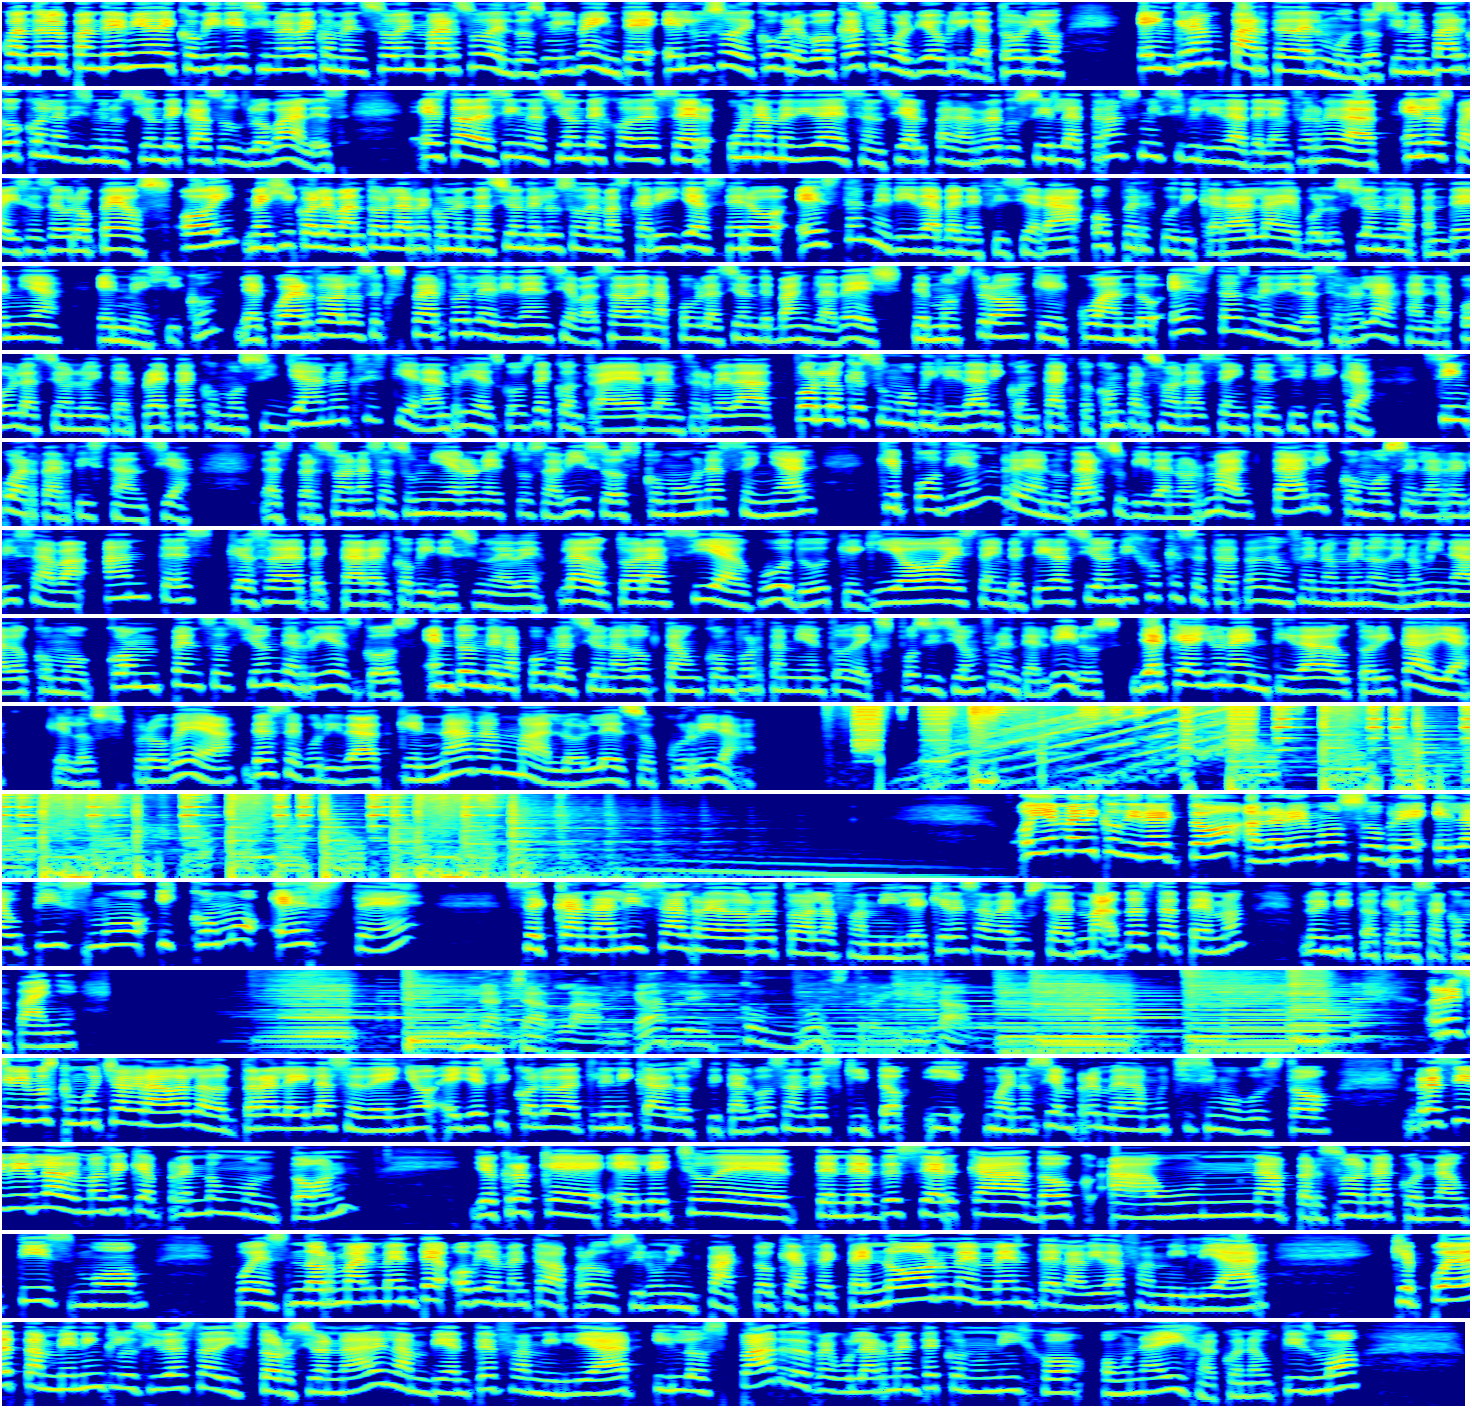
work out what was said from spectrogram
Cuando la pandemia de COVID-19 comenzó en marzo del 2020, el uso de cubrebocas se volvió obligatorio en gran parte del mundo. Sin embargo, con la disminución de casos globales, esta designación dejó de ser una medida esencial para reducir la transmisibilidad de la enfermedad en los países europeos. Hoy, México levantó la recomendación del uso de mascarillas, pero ¿esta medida beneficiará o perjudicará la evolución de la pandemia en México? De acuerdo a los expertos, la evidencia basada en la población de Bangladesh demostró que cuando estas medidas se relajan, la población lo interpreta como si ya no existieran riesgos de contraer la enfermedad, por lo que su movilidad y contacto con personas se intensifica, sin guardar distancia. Las personas asumieron estos avisos como una señal que podían reanudar su vida normal, tal y como se la realizaba antes que se detectara el COVID-19. La doctora Sia Woodwood, que guió esta investigación, dijo que se trata de un fenómeno denominado como compensación de riesgos, en donde la población adopta un comportamiento de exposición frente al virus, ya que hay una entidad autoritaria que los provea de seguridad que nada malo les ocurrirá. Hoy en Médico Directo hablaremos sobre el autismo y cómo este se canaliza alrededor de toda la familia. ¿Quiere saber usted más de este tema? Lo invito a que nos acompañe. Una charla amigable con nuestro invitado. Recibimos con mucho agrado a la doctora Leila Cedeño. Ella es psicóloga clínica del Hospital Bozán de Esquito y bueno, siempre me da muchísimo gusto recibirla, además de que aprendo un montón. Yo creo que el hecho de tener de cerca, Doc, a una persona con autismo, pues normalmente obviamente va a producir un impacto que afecta enormemente la vida familiar que puede también inclusive hasta distorsionar el ambiente familiar y los padres regularmente con un hijo o una hija con autismo,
